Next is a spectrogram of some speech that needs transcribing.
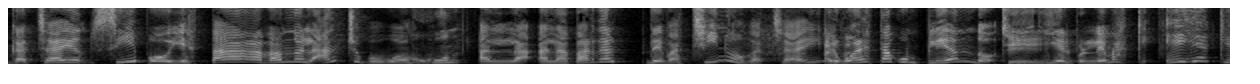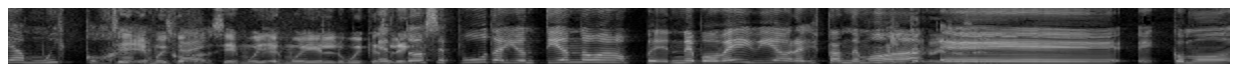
¿Cachai? Sí, po, y está dando el ancho, po, weón, a, la, a la par del- de Pacino, ¿cachai? El weón está cumpliendo. Sí. Y, y el problema es que ella queda muy coja. Sí, es muy coja. Sí, es muy, es muy el link. Entonces, puta, yo entiendo eh, Nepo Baby, ahora que están de moda, eh, eh, como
